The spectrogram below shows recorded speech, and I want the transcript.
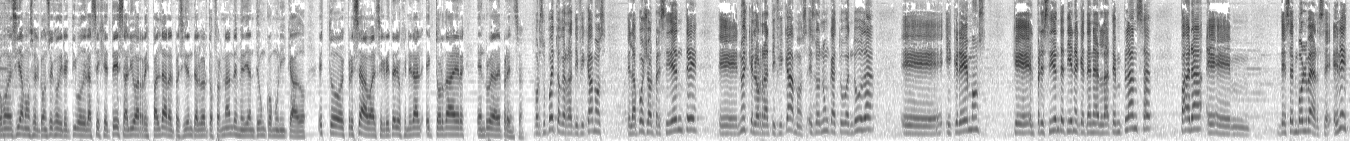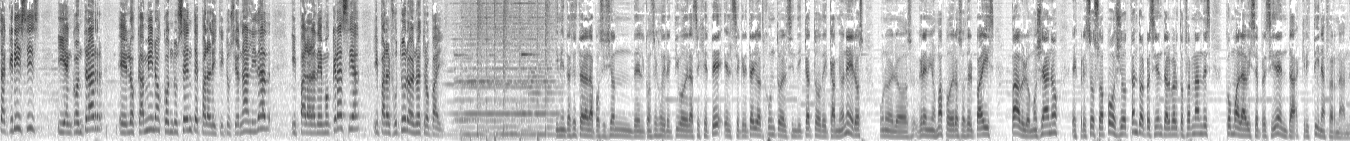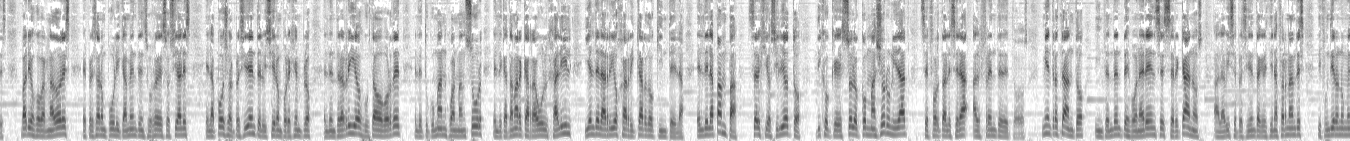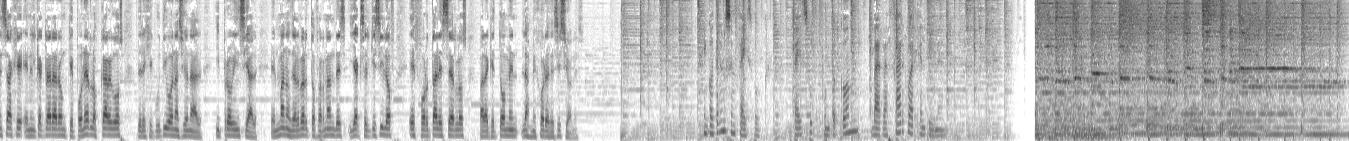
Como decíamos, el Consejo Directivo de la CGT salió a respaldar al presidente Alberto Fernández mediante un comunicado. Esto expresaba el secretario general Héctor Daer en rueda de prensa. Por supuesto que ratificamos el apoyo al presidente. Eh, no es que lo ratificamos, eso nunca estuvo en duda. Eh, y creemos que el presidente tiene que tener la templanza para eh, desenvolverse en esta crisis y encontrar eh, los caminos conducentes para la institucionalidad y para la democracia y para el futuro de nuestro país. Y mientras esta era la posición del Consejo Directivo de la CGT, el secretario adjunto del Sindicato de Camioneros, uno de los gremios más poderosos del país, Pablo Moyano expresó su apoyo tanto al presidente Alberto Fernández como a la vicepresidenta Cristina Fernández. Varios gobernadores expresaron públicamente en sus redes sociales el apoyo al presidente, lo hicieron por ejemplo el de Entre Ríos, Gustavo Bordet, el de Tucumán, Juan Mansur, el de Catamarca, Raúl Jalil y el de La Rioja, Ricardo Quintela. El de La Pampa, Sergio Silioto, dijo que solo con mayor unidad se fortalecerá al frente de todos. Mientras tanto, intendentes bonaerenses cercanos a la vicepresidenta Cristina Fernández difundieron un mensaje en el que aclararon que poner los cargos del Ejecutivo Nacional y Provincial en manos de Alberto Fernández y Axel Kisilov es fortalecerlos para que tomen las mejores decisiones. Encontrarnos en Facebook, facebook.com barra Farco Argentina.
